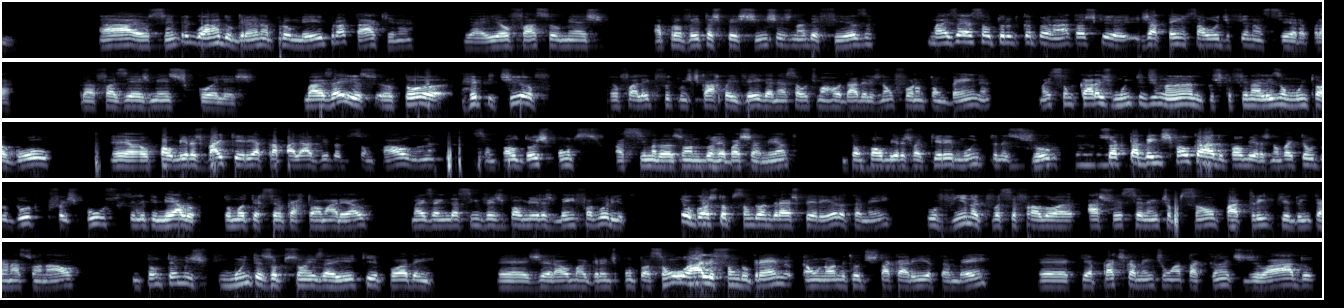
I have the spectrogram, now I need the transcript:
Ah, eu sempre guardo grana para o meio e para o ataque, né? E aí eu faço minhas. aproveito as pechinchas na defesa mas a essa altura do campeonato, acho que já tenho saúde financeira para fazer as minhas escolhas. Mas é isso, eu estou repetindo. Eu falei que fui com Scarpa e Veiga nessa última rodada, eles não foram tão bem, né? Mas são caras muito dinâmicos, que finalizam muito a gol. É, o Palmeiras vai querer atrapalhar a vida do São Paulo, né? São Paulo, dois pontos acima da zona do rebaixamento. Então o Palmeiras vai querer muito nesse jogo. Só que está bem desfalcado o Palmeiras. Não vai ter o Dudu, que foi expulso, Felipe Melo tomou o terceiro cartão amarelo, mas ainda assim vejo o Palmeiras bem favorito. Eu gosto da opção do Andréas Pereira também. O Vina, que você falou, acho excelente opção. O Patrick, do Internacional. Então temos muitas opções aí que podem é, gerar uma grande pontuação. O Alisson do Grêmio é um nome que eu destacaria também é, que é praticamente um atacante de lado,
